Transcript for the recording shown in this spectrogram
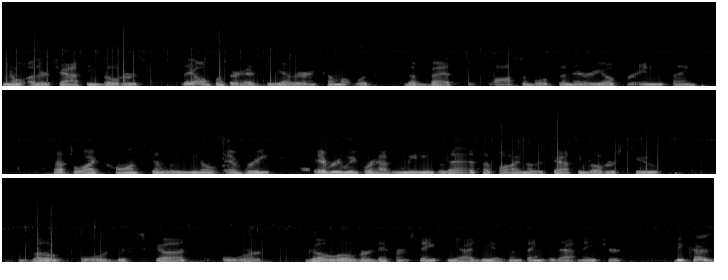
you know other chassis builders, they all put their heads together and come up with the best possible scenario for anything. That's why constantly, you know, every every week we're having meetings with SFI and other chassis builders to vote or discuss or go over different safety ideas and things of that nature. Because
